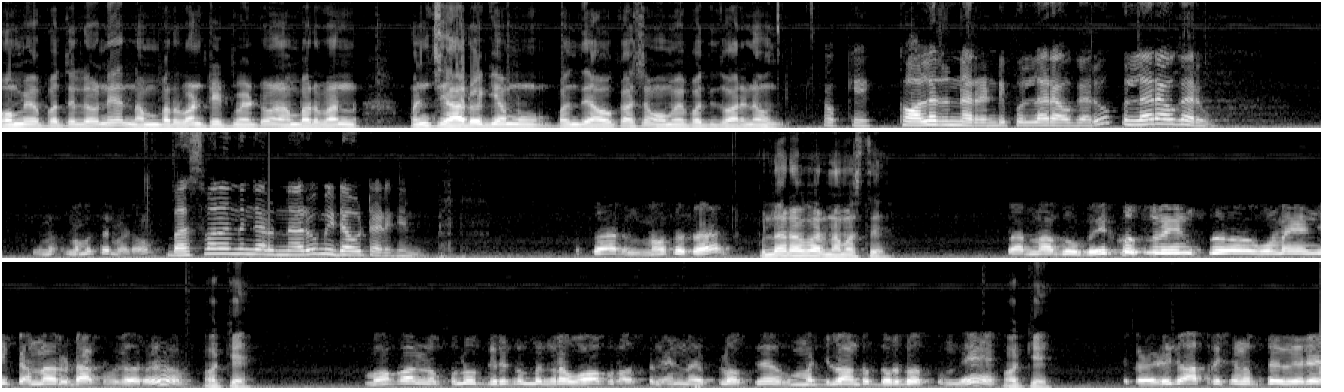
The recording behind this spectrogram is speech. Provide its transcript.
హోమియోపతిలోనే number one treatment number one మంచి ఆరోగ్యం పొందే అవకాశం హోమియోపతి ద్వారానే ఉంది. ఓకే కాలర్ ఉన్నారండి పుల్లారావు గారు. పుల్లారావు గారు. నమస్తే మేడం. బస్వానందం గారు ఉన్నారు. మీ డౌట్ అడగండి. సార్ నమస్తే సార్. పుల్లారావు గారు నమస్తే. సార్ నాకు వెయిర్కోస్ వెయిన్స్ ఉన్నాయని చెప్పి అన్నారు డాక్టర్ గారు. ఓకే. మోకాలు నొప్పులు గిరికల దగ్గర వాపులు వస్తున్నాయి నొప్పులు వస్తున్నాయి మధ్యలో అంతా దురద వస్తుంది. ఓకే. ఇక్కడ అడిగి ఆపరేషన్ వస్తే వేరే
